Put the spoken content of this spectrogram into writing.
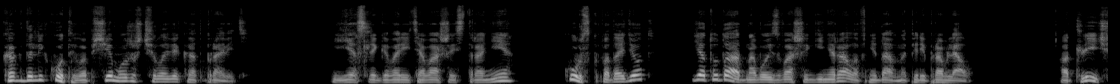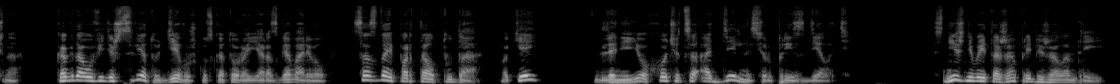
«Как далеко ты вообще можешь человека отправить?» «Если говорить о вашей стране, Курск подойдет? Я туда одного из ваших генералов недавно переправлял. Отлично. Когда увидишь Свету, девушку, с которой я разговаривал, создай портал туда, окей? Для нее хочется отдельный сюрприз сделать. С нижнего этажа прибежал Андрей.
